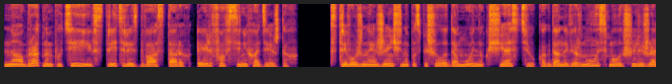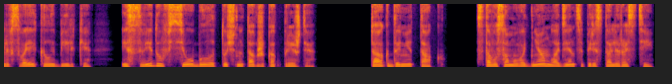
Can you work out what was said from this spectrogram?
На обратном пути ей встретились два старых эльфа в синих одеждах. Встревоженная женщина поспешила домой, но, к счастью, когда она вернулась, малыши лежали в своей колыбельке, и с виду все было точно так же, как прежде. Так да не так. С того самого дня младенцы перестали расти,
